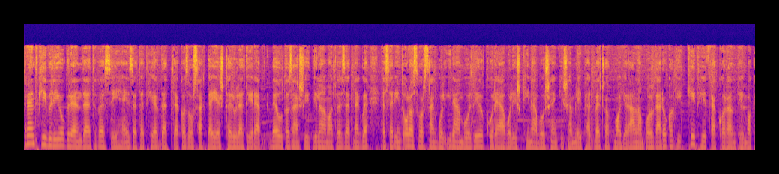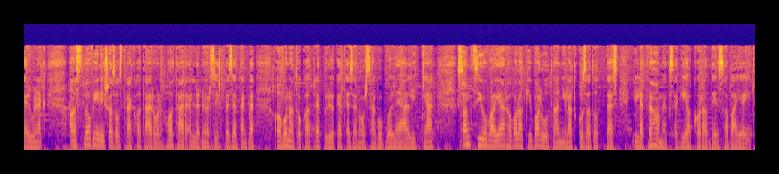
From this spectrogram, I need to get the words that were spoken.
Rendkívüli jogrendet, veszélyhelyzetet hirdettek az ország teljes területére. Beutazási tilalmat vezetnek be, ez szerint Olaszországból, Iránból, Dél-Koreából és Kínából senki sem léphet be, csak magyar állampolgárok, akik két hétre karanténba kerülnek. A szlovén és az osztrák határon határellenőrzést vezetnek be, a vonatokat, repülőket ezen országokból leállítják. Szankcióval jár, ha valaki valótlan nyilatkozatot tesz, illetve ha megszegi a karantén szabályait.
